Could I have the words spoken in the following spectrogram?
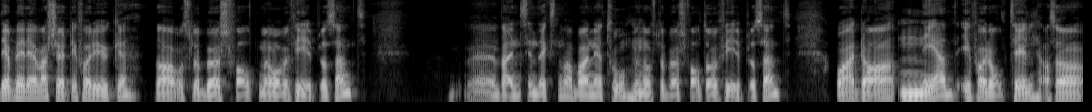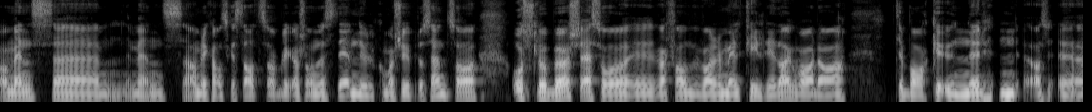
Det ble reversert i forrige uke, da Oslo Børs falt med over 4 Eh, verdensindeksen var bare ned 2, men Oslo Børs falt over 4% og er da ned i forhold til altså, og mens, eh, mens amerikanske statsobligasjoner steg 0,7% så Oslo Børs, jeg så i hvert fall var det meldt tidligere i dag, var da tilbake under altså, eh,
